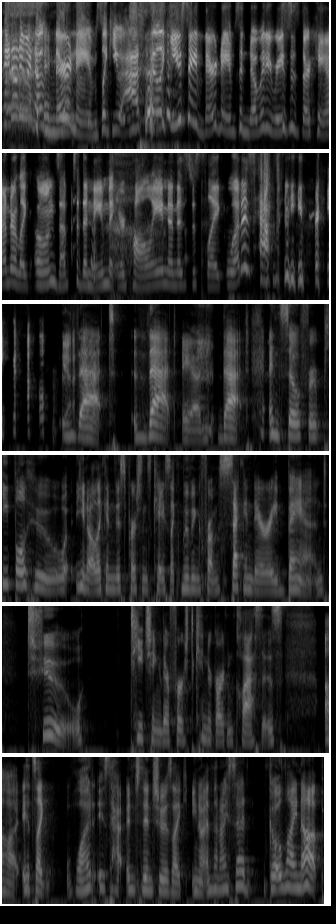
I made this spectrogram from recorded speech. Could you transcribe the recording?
they don't even know and their names. Like you ask, like you say their names and nobody raises their hand or like owns up to the name that you're calling. And it's just like, what is happening right now? Yeah. That that and that. And so for people who, you know, like in this person's case, like moving from secondary band to teaching their first kindergarten classes. Uh, it's like, what is happening? And then she was like, you know, and then I said, go line up.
